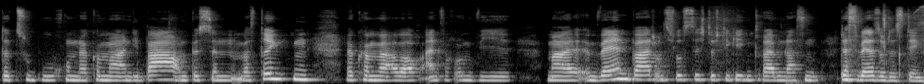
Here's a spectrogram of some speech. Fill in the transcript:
dazu buchen, da können wir an die Bar und ein bisschen was trinken, da können wir aber auch einfach irgendwie mal im Wellenbad uns lustig durch die Gegend treiben lassen. Das wäre so das Ding.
